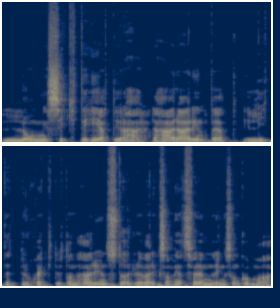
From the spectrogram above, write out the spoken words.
långsiktighet i det här. Det här är inte ett litet projekt utan det här är en större verksamhetsförändring som kommer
